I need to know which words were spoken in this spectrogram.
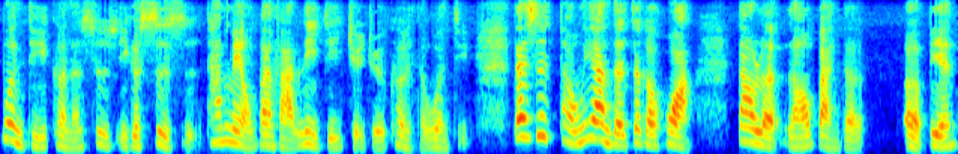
问题可能是一个事实，他没有办法立即解决客人的问题。但是同样的这个话，到了老板的耳边，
